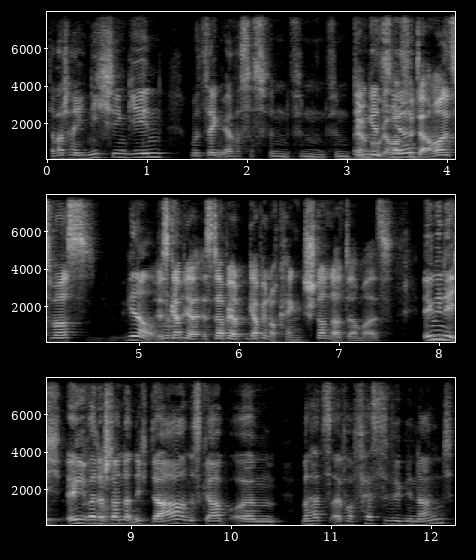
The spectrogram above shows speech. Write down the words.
da wahrscheinlich nicht hingehen und würdest denken, ja, was ist das für ein, für ein, für ein Ja Ding gut, jetzt aber hier? für damals war es. Genau. Es gab ja, es gab ja, gab ja noch keinen Standard damals. Irgendwie nicht. Irgendwie war der Also- Standard nicht da und es gab, ähm, man hat es einfach Festival genannt.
